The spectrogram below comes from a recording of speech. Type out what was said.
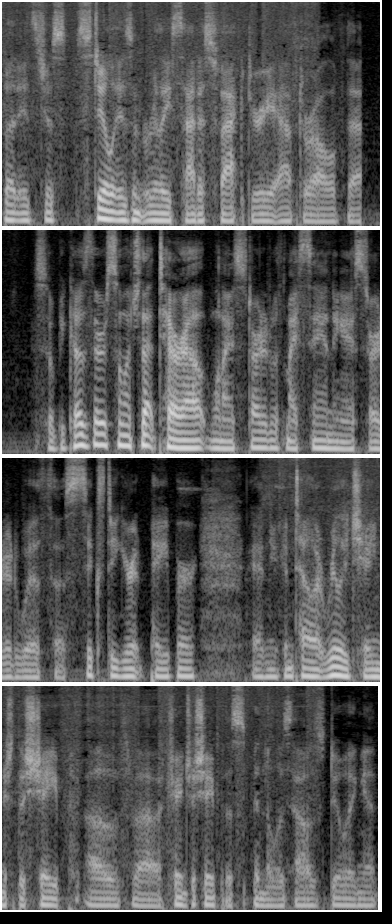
but it's just still isn't really satisfactory after all of that. So because there's so much that tear out, when I started with my sanding, I started with a 60 grit paper, and you can tell it really changed the shape of, uh, changed the shape of the spindle as I was doing it.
